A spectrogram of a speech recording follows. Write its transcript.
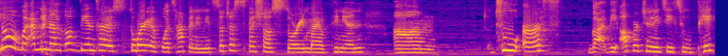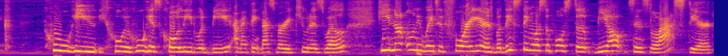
no, but I mean, I love the entire story of what's happening. It's such a special story, in my opinion. Um, to Earth got the opportunity to pick who he who who his co-lead would be and i think that's very cute as well. He not only waited four years but this thing was supposed to be out since last year.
